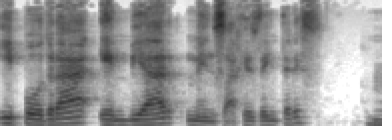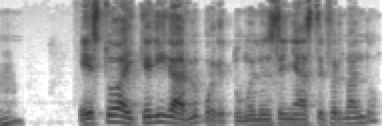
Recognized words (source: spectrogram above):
y podrá enviar mensajes de interés. Esto hay que ligarlo, porque tú me lo enseñaste, Fernando,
